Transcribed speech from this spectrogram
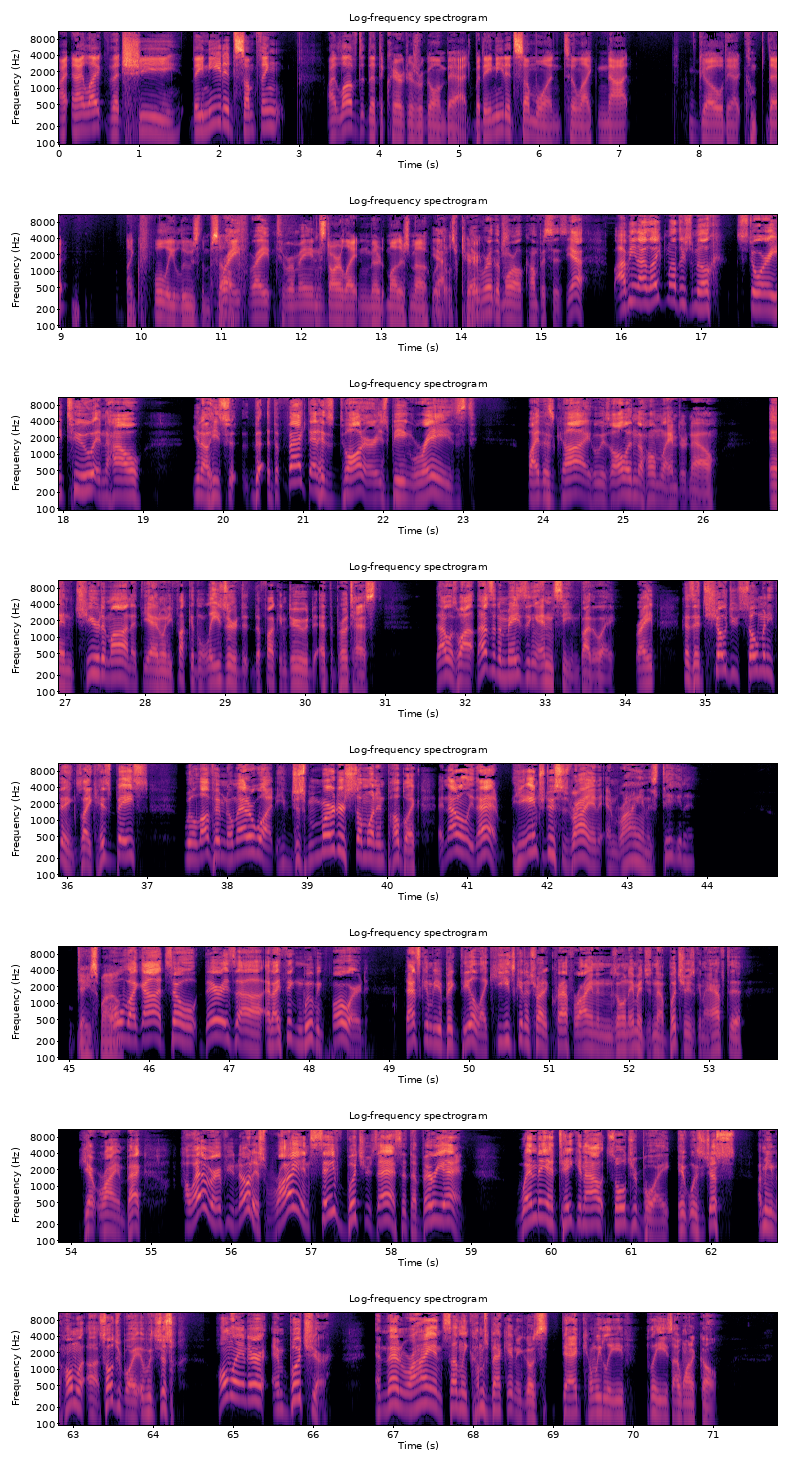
I, and I like that she they needed something. I loved that the characters were going bad, but they needed someone to like not go that that like fully lose themselves. Right, right. To remain And Starlight and Mother's Milk yeah, were those characters. they were the moral compasses. Yeah, I mean, I like Mother's Milk story too, and how you know he's the the fact that his daughter is being raised by this guy who is all in the Homelander now, and cheered him on at the end when he fucking lasered the fucking dude at the protest. That was wild. That was an amazing end scene, by the way, right? Because it showed you so many things, like his base will love him no matter what. He just murders someone in public. And not only that, he introduces Ryan and Ryan is digging it. Yeah, he smiles. Oh my God. So there is, uh, and I think moving forward, that's going to be a big deal. Like he's going to try to craft Ryan in his own image. And now Butcher's going to have to get Ryan back. However, if you notice, Ryan saved Butcher's ass at the very end. When they had taken out Soldier Boy, it was just, I mean, Home, uh, Soldier Boy, it was just Homelander and Butcher. And then Ryan suddenly comes back in and he goes, Dad, can we leave? Please, I want to go.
